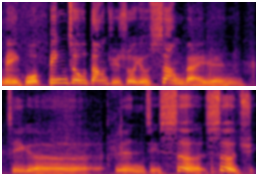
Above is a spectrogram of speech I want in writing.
美国宾州当局说有上百人，这个人社社群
